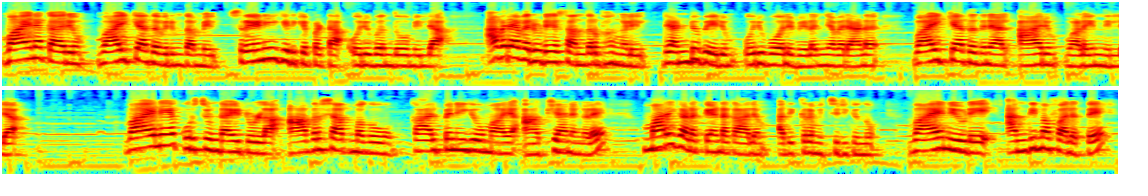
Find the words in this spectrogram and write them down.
വായനക്കാരും വായിക്കാത്തവരും തമ്മിൽ ശ്രേണീകരിക്കപ്പെട്ട ഒരു ബന്ധവുമില്ല. അവരവരുടെ സന്ദർഭങ്ങളിൽ രണ്ടുപേരും ഒരുപോലെ വിളഞ്ഞവരാണ്. വായിക്കാത്തതിനാൽ ആരും വളയുന്നില്ല. വായനയെക്കുറിച്ചുണ്ടായിട്ടുള്ള ആദർശാത്മകവും കാൽപ്പനികവുമായ ആഖ്യാനങ്ങളെ മറികടക്കേണ്ട കാലം അതിക്രമിച്ചിരിക്കുന്നു. വായനയുടെ അന്തിമ ഫലത്തെ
